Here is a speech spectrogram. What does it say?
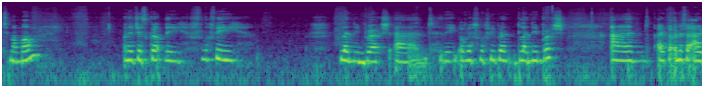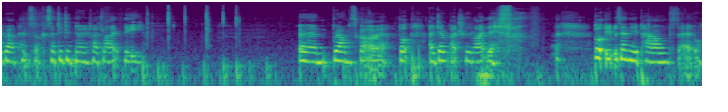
to my mum and I just got the fluffy blending brush and the other fluffy blending brush and I got another eyebrow pencil because I didn't know if I'd like the um, brown mascara but I don't actually like this. But it was only a pound so.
